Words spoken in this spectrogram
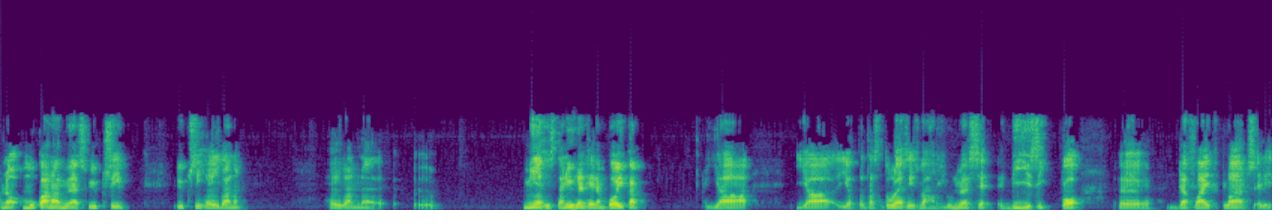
No, mukana myös yksi, yksi heidän, heidän miehistään, yhden heidän poika, ja, ja jotta tästä tulee siis vähän niin kuin myös se viisikko, The Five Bloods, eli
